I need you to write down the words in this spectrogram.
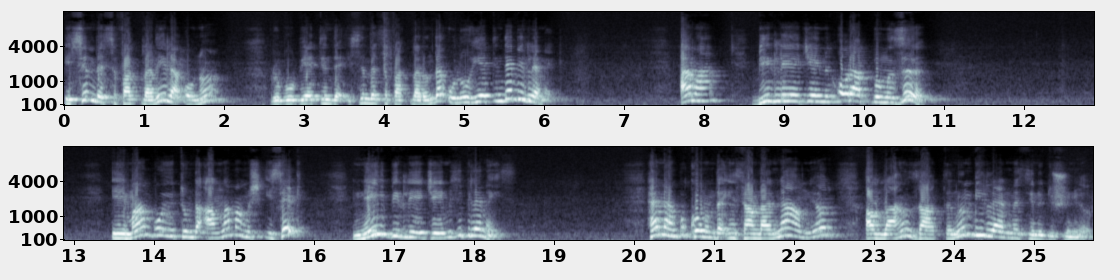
isim ve sıfatlarıyla onu rububiyetinde, isim ve sıfatlarında, uluhiyetinde birlemek. Ama birleyeceğimiz o Rabbimizi iman boyutunda anlamamış isek neyi birleyeceğimizi bilemeyiz. Hemen bu konumda insanlar ne anlıyor? Allah'ın zatının birlenmesini düşünüyor.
